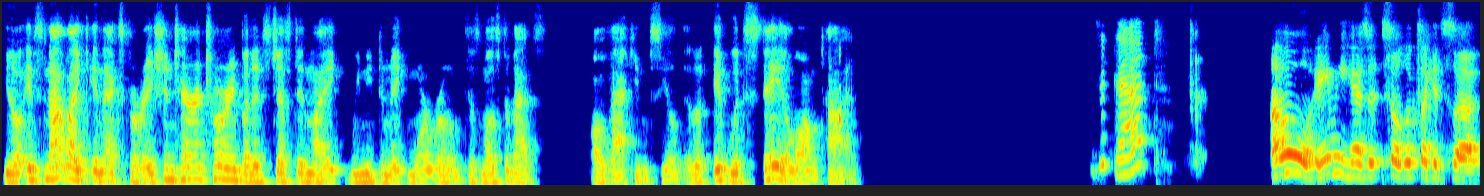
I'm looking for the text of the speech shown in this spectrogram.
You know, it's not like in expiration territory, but it's just in like we need to make more room because most of that's all vacuum sealed. It it would stay a long time. Is it that? Oh, Amy has it. So it looks like it's uh,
